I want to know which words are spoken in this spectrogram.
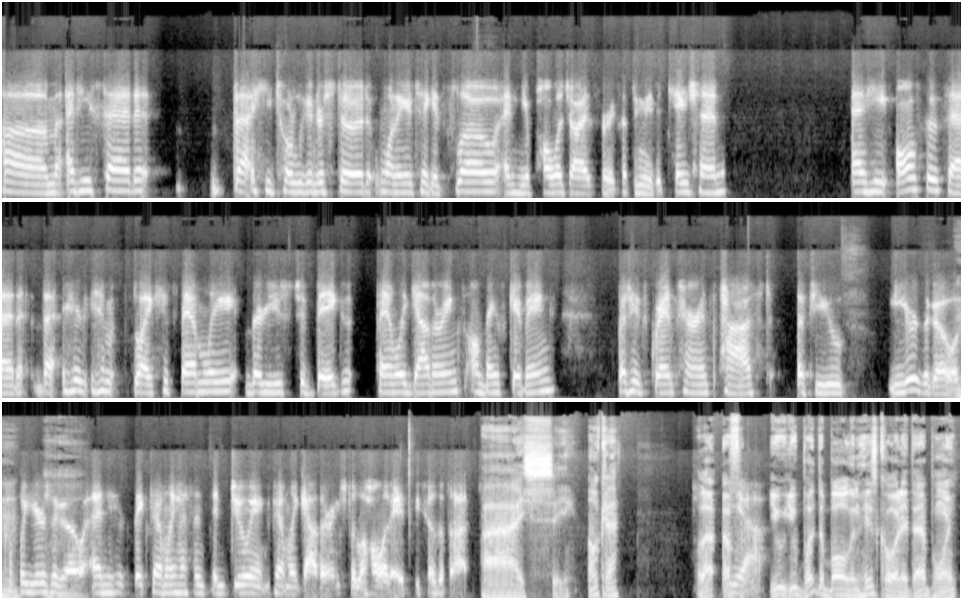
Um, and he said that he totally understood wanting to take it slow and he apologized for accepting the invitation. And he also said that his, him, like his family, they're used to big family gatherings on Thanksgiving, but his grandparents passed a few years ago, a Mm. couple years ago, and his big family hasn't been doing family gatherings for the holidays because of that. I see. Okay. Well, I, I, Yeah. You you put the ball in his court at that point.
